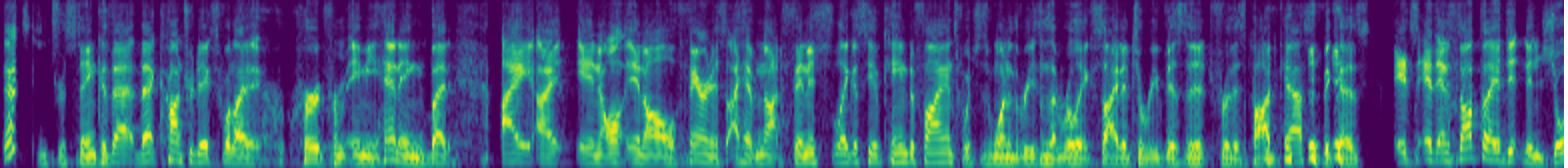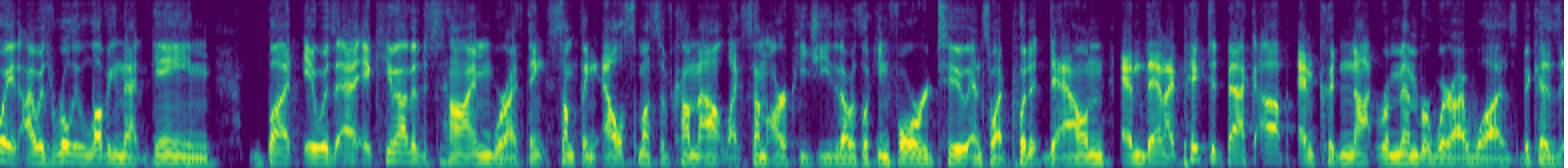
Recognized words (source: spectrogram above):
that's interesting because that, that contradicts what I heard from Amy Hennig. But I, I in all in all fairness, I have not finished Legacy of Kain Defiance, which is one of the reasons I'm really excited to revisit it for this podcast because it's and it's not that I didn't enjoy it. I was really loving that game, but it was at, it came out at a time where I think something else must have come out, like some RPG that I was looking forward to, and so I put it down, and then I picked it back up and could not remember where I was because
